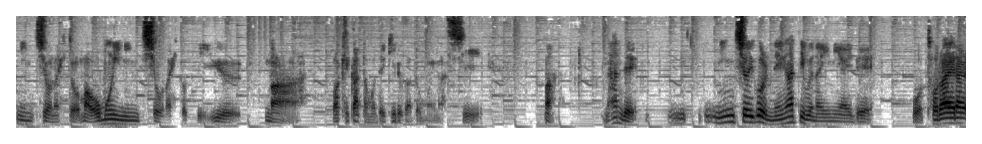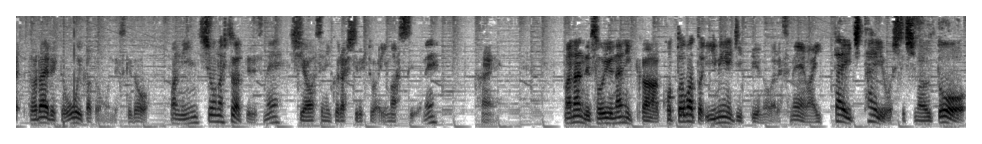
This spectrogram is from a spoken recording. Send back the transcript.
認知症の人、まあ重い認知症の人っていう、まあ分け方もできるかと思いますし、まあなんで認知症イコールネガティブな意味合いでこう捉えられ、捉える人多いかと思うんですけど、まあ認知症の人だってですね、幸せに暮らしてる人はいますよね。はい。まあなんでそういう何か言葉とイメージっていうのがですね、まあ1対1対応してしまうと、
